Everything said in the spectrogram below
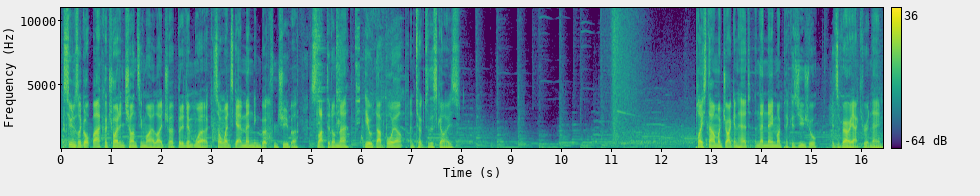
As soon as I got back, I tried enchanting my elytra, but it didn't work, so I went to get a mending book from Tuba, slapped it on there, healed that boy up, and took to the skies. Place down my dragon head and then name my pick as usual. It's a very accurate name.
